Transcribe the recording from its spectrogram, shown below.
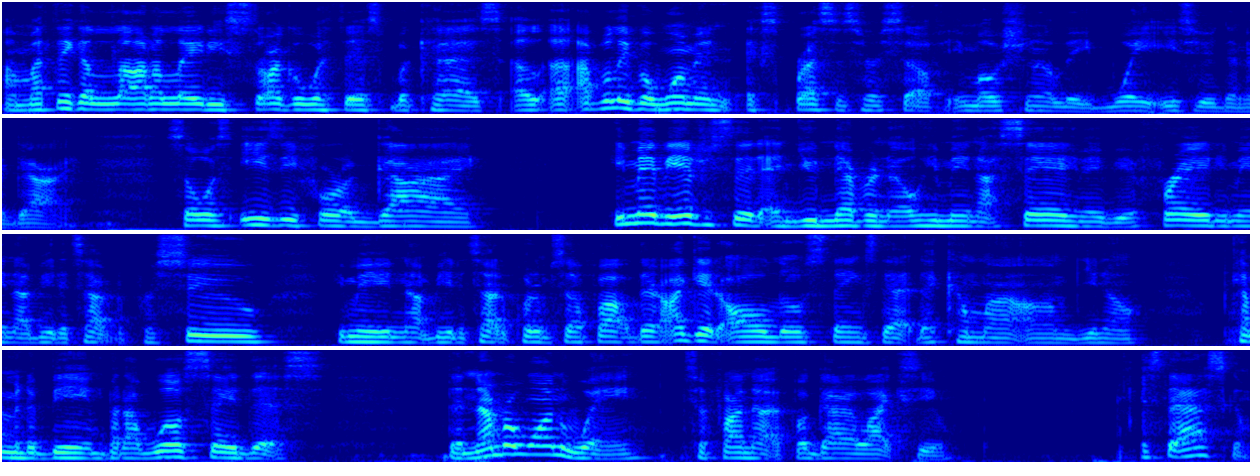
Um, I think a lot of ladies struggle with this because I believe a woman expresses herself emotionally way easier than a guy. So it's easy for a guy he may be interested and you never know. He may not say it. He may be afraid. He may not be the type to pursue. He may not be the type to put himself out there. I get all those things that that come out, um, you know, come into being. But I will say this: the number one way to find out if a guy likes you is to ask him.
